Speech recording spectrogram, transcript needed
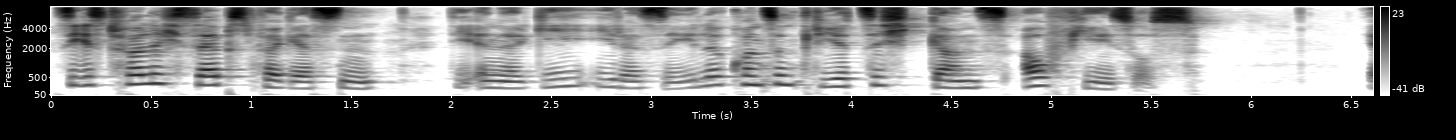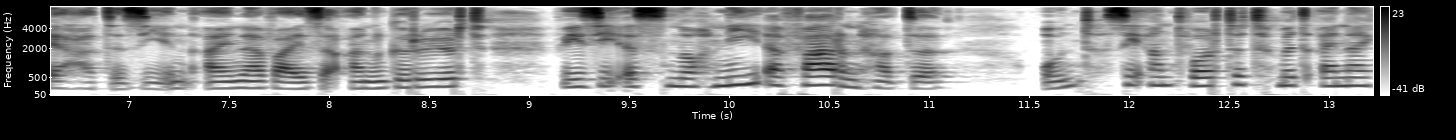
Sie ist völlig selbstvergessen, die Energie ihrer Seele konzentriert sich ganz auf Jesus. Er hatte sie in einer Weise angerührt, wie sie es noch nie erfahren hatte, und sie antwortet mit einer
